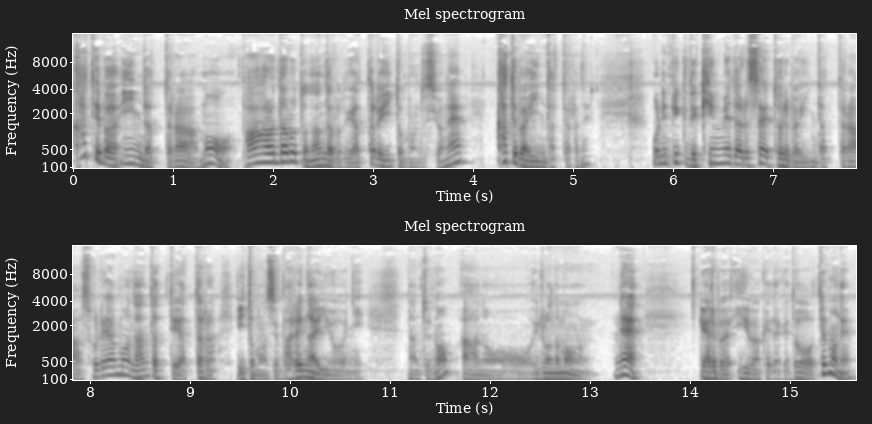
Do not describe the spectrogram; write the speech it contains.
勝てばいいんだったらもうパワハラだろうと何だろうとやったらいいと思うんですよね。勝てばいいんだったらね。オリンピックで金メダルさえ取ればいいんだったらそれはもう何だってやったらいいと思うんですよ。バレないように。何ていうの？あのいろんなもんねやればいいわけだけど。でもね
